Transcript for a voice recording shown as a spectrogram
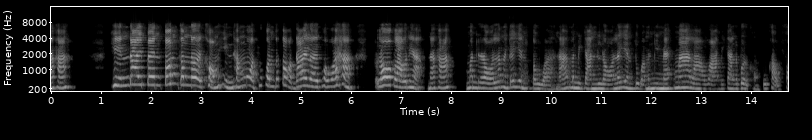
นะคะ หินใดเป็นต้นกำเนิดของหินทั้งหมด ทุกคนก็ตอบได้เลย เพราะว่า โลกเราเนี่ยนะคะ มันร้อนแล้วมันก็เย็นตัวนะ มันมีการร้อนและเย็นตัว มันมีแมกมาลาวา มีการระเบิดของภูเขาไฟ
